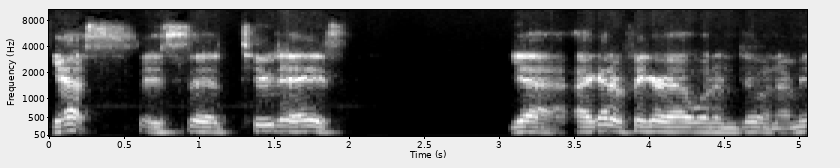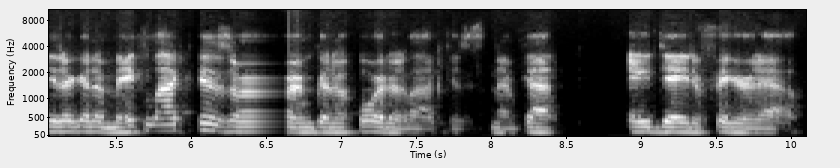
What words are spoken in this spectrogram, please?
Yes, it's uh, two days. Yeah, I got to figure out what I'm doing. I'm either going to make latkes or I'm going to order latkes, and I've got a day to figure it out.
